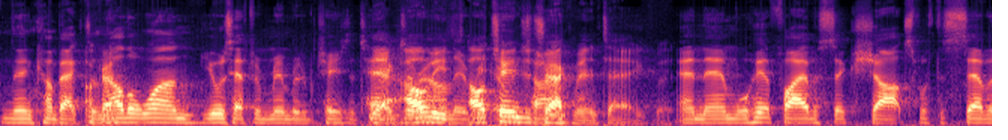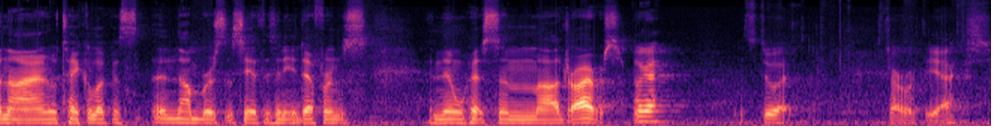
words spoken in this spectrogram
and then come back to okay. another one. You always have to remember to change the tags yeah, I'll around be, I'll change the TrackMan tag. But. And then we'll hit five or six shots with the seven iron. We'll take a look at the numbers to see if there's any difference, and then we'll hit some uh, drivers. Okay, let's do it. Start with the X.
